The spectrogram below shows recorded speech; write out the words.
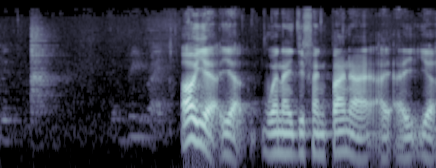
you oh yeah yeah when I define pi, I, I, I yeah,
